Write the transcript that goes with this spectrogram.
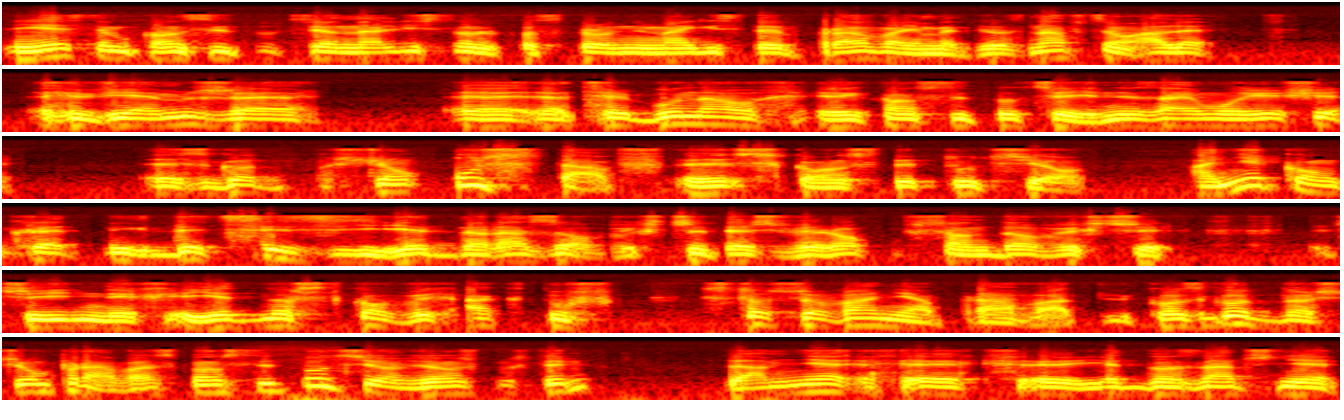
nie jestem konstytucjonalistą, tylko skromnym magistrem prawa i medioznawcą, ale e, wiem, że e, Trybunał Konstytucyjny zajmuje się zgodnością ustaw z konstytucją, a nie konkretnych decyzji jednorazowych, czy też wyroków sądowych, czy, czy innych jednostkowych aktów stosowania prawa, tylko zgodnością prawa z konstytucją. W związku z tym dla mnie jednoznacznie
